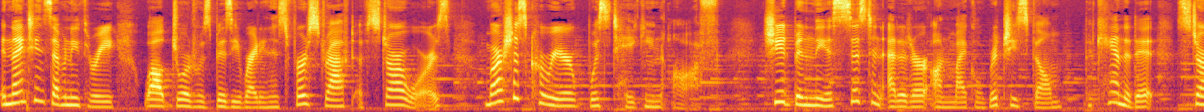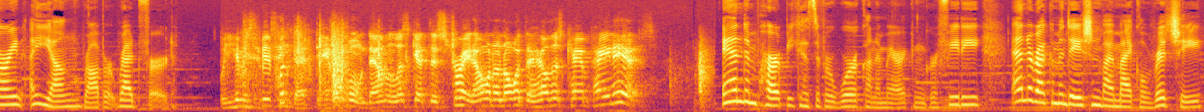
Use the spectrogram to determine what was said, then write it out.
In 1973, while George was busy writing his first draft of Star Wars, Marcia's career was taking off. She had been the assistant editor on Michael Ritchie's film, The Candidate, starring a young Robert Redford. Will you put that damn phone down and let's get this straight? I want to know what the hell this campaign is. And in part because of her work on American Graffiti and a recommendation by Michael Ritchie,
